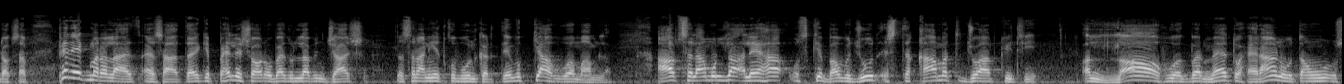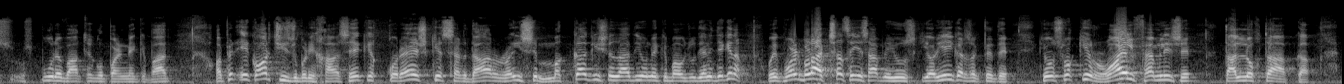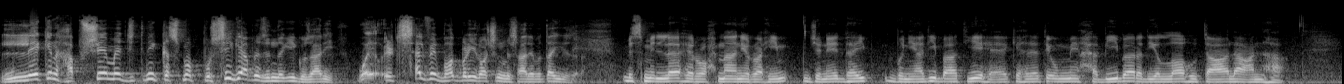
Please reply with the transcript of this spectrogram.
Doctor صاحب، پھر ایک مرحلہ ایسا آتا ہے کہ پہلے شوہر عبید اللہ بن جاش نصرانیت قبول کرتے ہیں، وہ کیا ہوا معاملہ؟ آپ سلام اللہ علیہ اس کے باوجود استقامت جو آپ کی تھی اللہ اکبر میں تو حیران ہوتا ہوں اس, اس پورے واقعے کو پڑھنے کے بعد۔ اور پھر ایک اور چیز جو بڑی خاص ہے کہ قریش کے سردار اور رئیس مکہ کی شہزادی ہونے کے باوجود یعنی دیکھیں نا وہ ایک ورڈ بڑا اچھا صحیح صاحب نے یوز کیا اور یہی کر سکتے تھے کہ اس وقت کی رائل فیملی سے تعلق تھا آپ کا۔ لیکن حبشے میں جتنی قسم پرسی کی آپ نے زندگی گزاری وہ اٹ سیلف ایک بہت بڑی روشن مثال ہے بتائیے ذرا۔ بسم اللہ الرحمن الرحیم۔ جنید بھائی بنیادی بات یہ ہے کہ حضرت ام حبیبہ رضی اللہ تعالی عنہ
